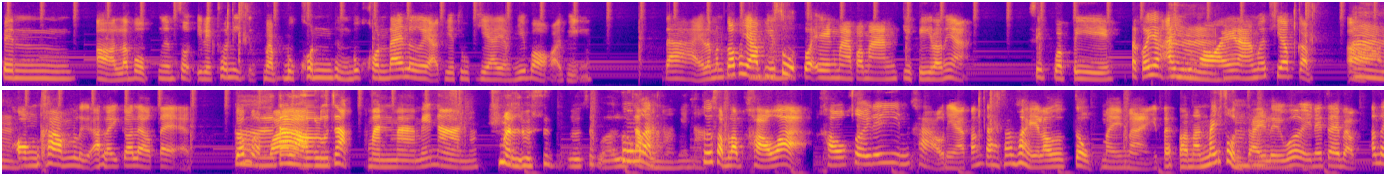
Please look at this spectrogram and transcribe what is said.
เป็นอ่าระบบเงินสดอิเล็กทรอนิกส์แบบบุคคลถึงบุคคลได้เลยอะ peer to peer อย่างที่บอกอะพิงได้ แล้วมันก็พยายามอือฮึพิสูจน์ตัวเองมาประมาณกี่ปีแล้วเนี่ยสิบกว่าปี แต่ก็ยังอายุอืมน้อยนะ เมื่อเทียบกับเอ่ออมทองคำหรืออะไรก็แล้วแต่ ก็เหมือนว่าแต่เรารู้จักมันมาไม่นานเนอะเหมือนรู้สึกรู้สึกว่ารู้จักมันมาไม่นานคือสำหรับเขาอะเขาเคยได้ยินข่าวเนี่ย ตั้งแต่สมัยเราจบใหม่ ๆ แต่ตอนนั้นไม่สนใจอือฮึเลยเว้ยในใจแบบอะไร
